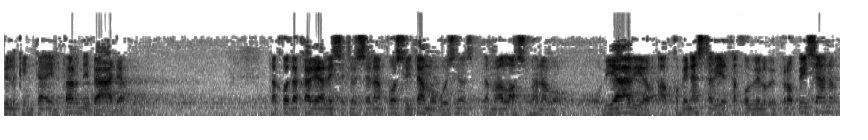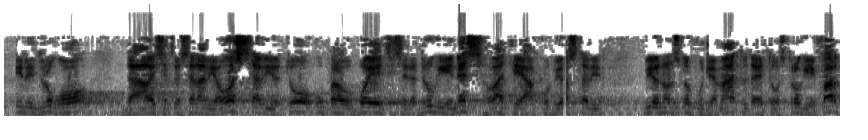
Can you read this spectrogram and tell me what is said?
بالكنتاء الفرد بعده tako da kaže ali se to se nam postoji ta mogućnost da mu Allah subhanahu objavio ako bi nastavio tako bilo bi propisano ili drugo da ali se to se nam je ostavio to upravo bojeći se da drugi ne shvati ako bi ostavio bio non stop u džematu da je to strogi fard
